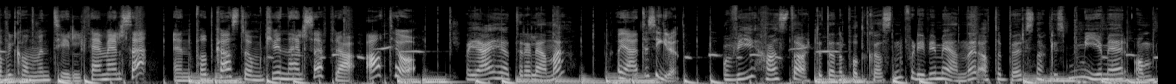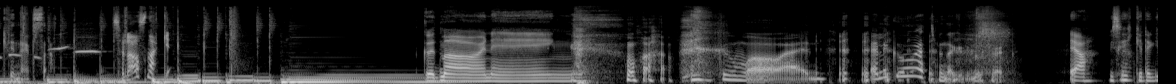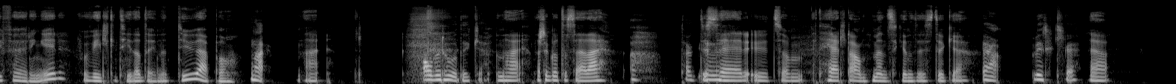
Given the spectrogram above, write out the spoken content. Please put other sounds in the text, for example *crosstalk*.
og velkommen til Femihelse, en podkast om kvinnehelse fra A til Å. Og jeg heter Helene, Og jeg heter Sigrun. og vi har startet denne podkasten fordi vi mener at det bør snakkes mye mer om kvinnehelse. Så la oss snakke. Good morning. *laughs* Wow. God morgen. Eller god ettermiddag eller god kveld. Ja, vi skal ikke legge føringer for hvilken tid av døgnet du er på. Nei, Nei, overhodet ikke. nei, det er så godt å se deg. Takk. Du ser ut som et helt annet menneske enn sist uke. Ja, virkelig. Ja.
